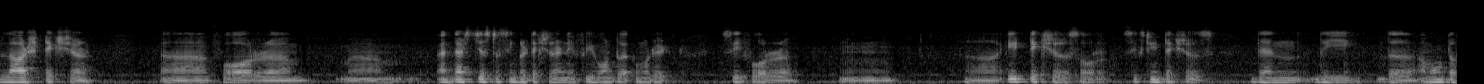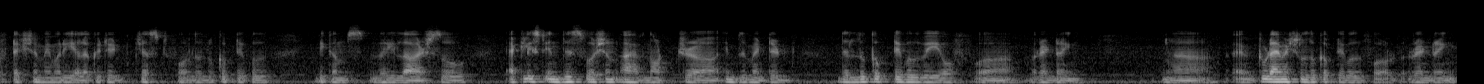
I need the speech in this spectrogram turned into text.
large texture uh, for um, um, and that's just a single texture. And if we want to accommodate say for uh, mm, uh, 8 textures or 16 textures then the the amount of texture memory allocated just for the lookup table becomes very large. So at least in this version I have not uh, implemented the lookup table way of uh, rendering two-dimensional lookup table for rendering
